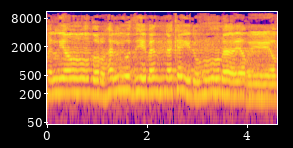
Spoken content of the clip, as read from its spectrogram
فلينظر هل يذهبن كيده ما يغيظ.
